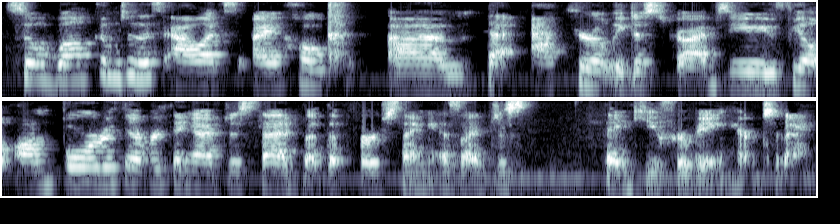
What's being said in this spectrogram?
So, welcome to this, Alex. I hope um, that accurately describes you. You feel on board with everything I've just said. But the first thing is, I just thank you for being here today.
